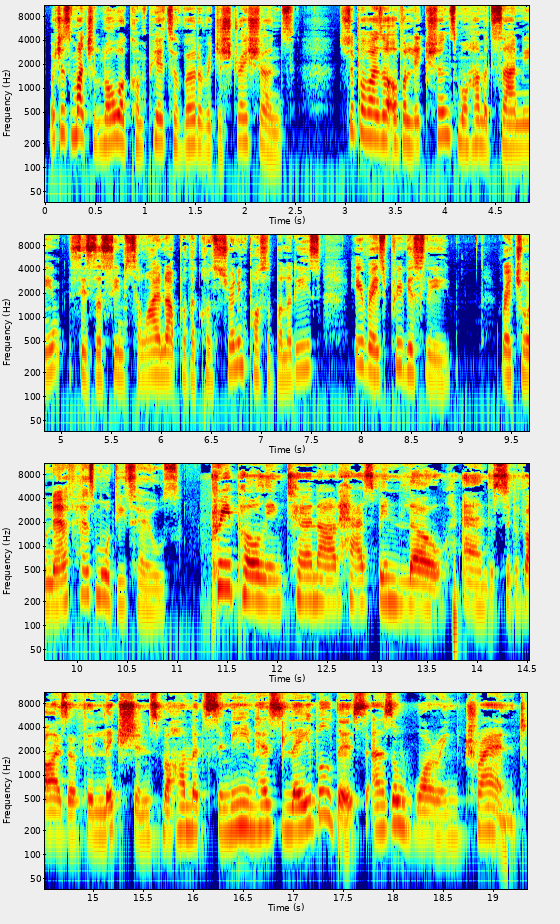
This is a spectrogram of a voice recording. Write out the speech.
which is much lower compared to voter registrations. Supervisor of Elections Mohammed Saneem says this seems to line up with the concerning possibilities he raised previously. Rachel Nath has more details. Pre polling turnout has been low, and the supervisor of elections, Mohammed Saneem, has labelled this as a worrying trend.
